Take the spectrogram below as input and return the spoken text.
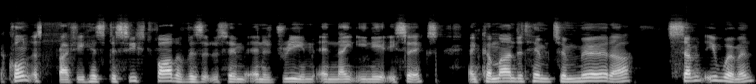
According to Suradji, his deceased father visited him in a dream in 1986 and commanded him to murder 70 women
